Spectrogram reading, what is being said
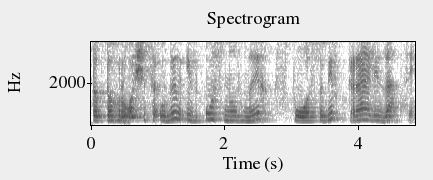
Тобто гроші це один із основних способів реалізації.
